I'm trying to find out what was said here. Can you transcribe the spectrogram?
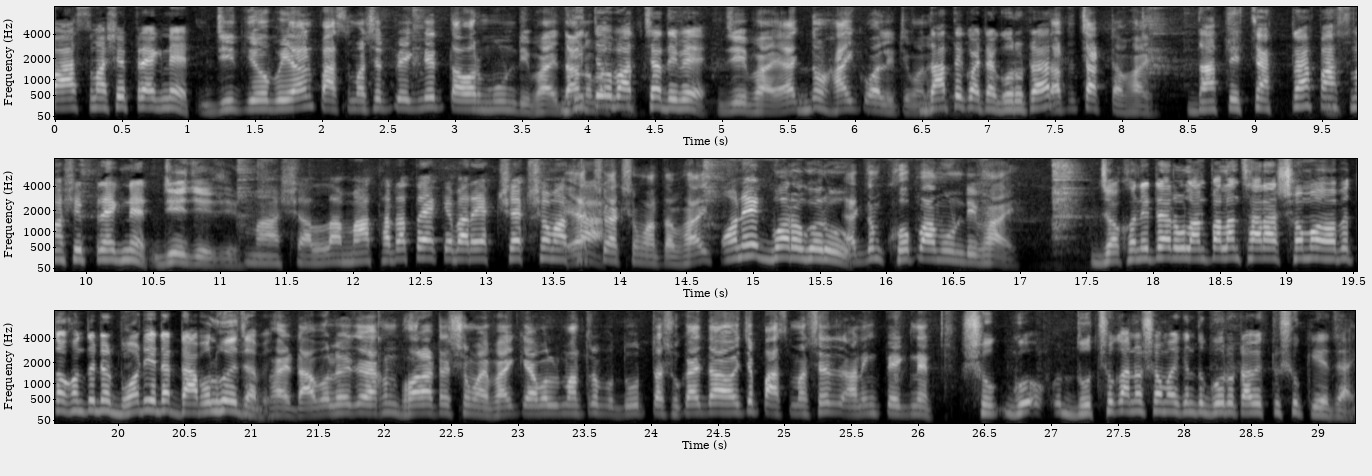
পাঁচ মাসে প্রেগনেন্ট দ্বিতীয় বিয়ান পাঁচ মাসের প্রেগনেন্ট তাওয়ার মুন্ডি ভাই দ্বিতীয় বাচ্চা দিবে। জি ভাই একদম হাই কোয়ালিটি মানে। দাঁতে কয়টা গরুটা দাঁতে চারটা ভাই। দাঁতে চারটা পাঁচ মাসে প্রেগনেন্ট জি জি জি। মাশাল্লাহ মাথাটা তো একেবারে একশো একশো মাথা। একশো একশো মাথা ভাই। অনেক বড় গরু। একদম খোপা মুন্ডি ভাই। যখন এটার উলান পালান ছাড়ার সময় হবে তখন তো এটার বডি এটা ডাবল হয়ে যাবে। ভাই ডাবল হয়ে যাবে। এখন ভরাটের সময়। ভাই কেবল মাত্র দুধটা শুকাই দেওয়া হয়েছে পাঁচ মাসের রানিং প্রেগনেন্ট দুধ শুকানোর সময় কিন্তু গরুটাও একটু শুকিয়ে যায়।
